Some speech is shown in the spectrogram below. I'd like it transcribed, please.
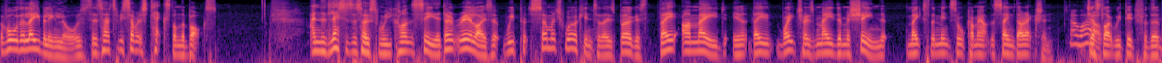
of all the labelling laws, there's has to be so much text on the box, and the letters are so small you can't see. They don't realise that we put so much work into those burgers. They are made in they Waitrose made a machine that makes the mince all come out the same direction Oh wow! just like we did for the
